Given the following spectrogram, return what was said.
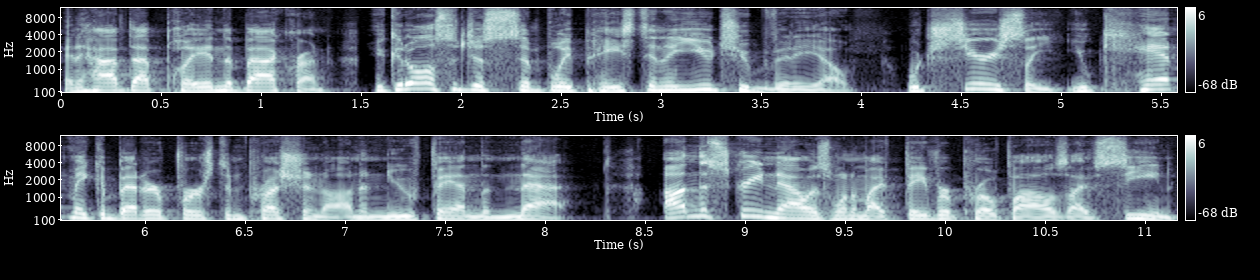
and have that play in the background. You could also just simply paste in a YouTube video, which seriously, you can't make a better first impression on a new fan than that. On the screen now is one of my favorite profiles I've seen,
